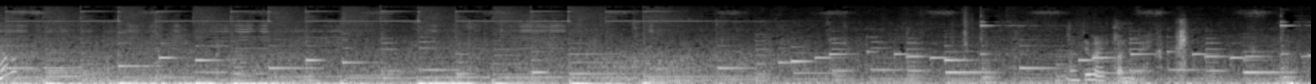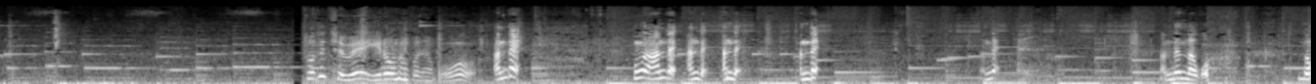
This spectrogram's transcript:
어? 어디 갈 건데? 도대체 왜 이러는 거냐고. 안 돼! 공은 안 돼! 안 돼! 안 돼! 안 돼! 안 돼! 안 된다고. 너.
